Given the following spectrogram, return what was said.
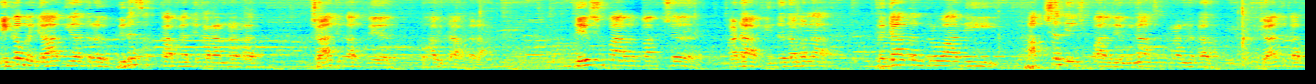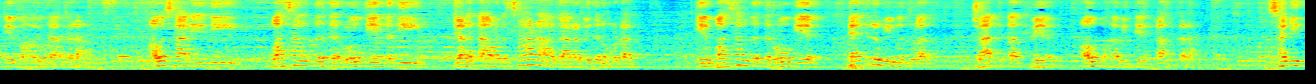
එකම ජාතිය අතර විරසකම් ඇති කරන්නට ජාතිකත්වය භාවිතා කළා. දේශපාලන පක්ෂ කඩා බිඳ දමලා ප්‍රජාතන්ත්‍රවාදී පක්ෂ දේශපාලනය විනාශ කරන්නට ජාතිකත්වය භාවිතා කළා. අවසානයේදී වසංගත රෝගයකදී ජනතාවට සාන ආධාර බෙදනකොටත් ඒ වසංගත රෝගය පැතිරවීම තුළත් ජාතිකත්වය අවභාවිතයට ලක් කරා. සජිත්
